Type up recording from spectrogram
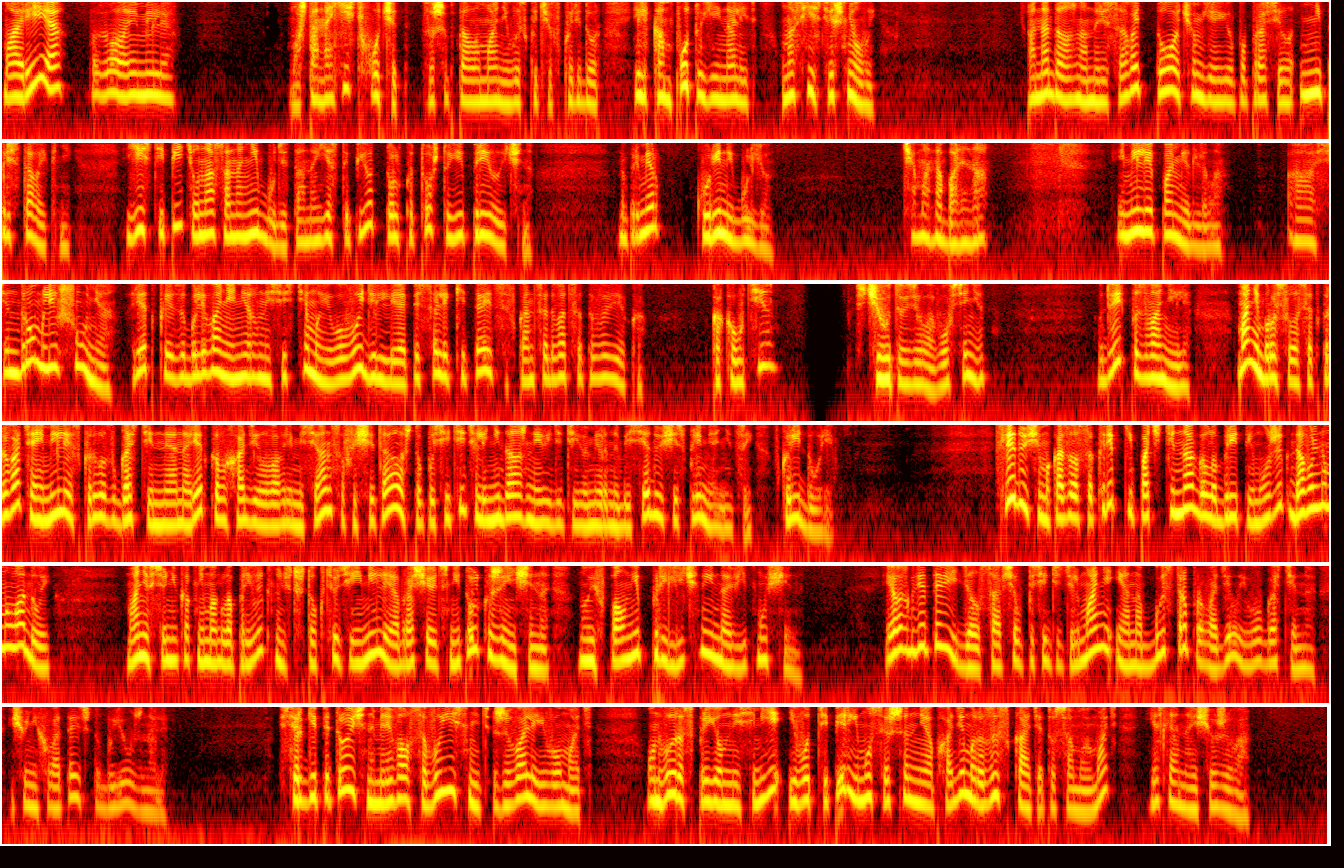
«Мария!» — позвала Эмилия. «Может, она есть хочет?» — зашептала Маня, выскочив в коридор. «Или компоту ей налить? У нас есть вишневый». Она должна нарисовать то, о чем я ее попросила. Не приставай к ней. Есть и пить у нас она не будет. Она ест и пьет только то, что ей привычно. Например, куриный бульон. Чем она больна? Эмилия помедлила. А синдром Лишуня Редкое заболевание нервной системы его выделили и описали китайцы в конце 20 века. Как аутизм? С чего ты взяла? Вовсе нет. В дверь позвонили. Маня бросилась открывать, а Эмилия скрылась в гостиной. Она редко выходила во время сеансов и считала, что посетители не должны видеть ее мирно беседующей с племянницей в коридоре. Следующим оказался крепкий, почти наголо бритый мужик, довольно молодой — Маня все никак не могла привыкнуть, что к тете Эмилии обращаются не только женщины, но и вполне приличные на вид мужчины. «Я вас где-то видел», — сообщил посетитель Мани, и она быстро проводила его в гостиную. Еще не хватает, чтобы ее узнали. Сергей Петрович намеревался выяснить, жива ли его мать. Он вырос в приемной семье, и вот теперь ему совершенно необходимо разыскать эту самую мать, если она еще жива.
